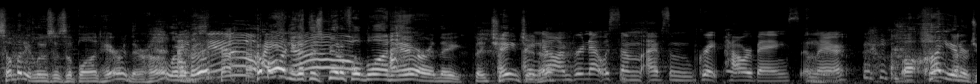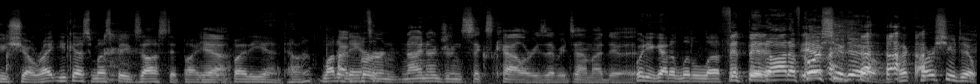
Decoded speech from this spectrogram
Somebody loses the blonde hair in there, huh? A little I bit? do, Come I on, you got this beautiful blonde hair, and they, they change I it, know, huh? I'm brunette with some, I have some great power bangs in there. Well, high energy show, right? You guys must be exhausted by, Yeah. the, by the end, huh? A lot of I dancing. burn 906 calories every time I do it. What do you got a little uh, Fitbit, Fitbit. on? Of Yeah. course you do. of course you do.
